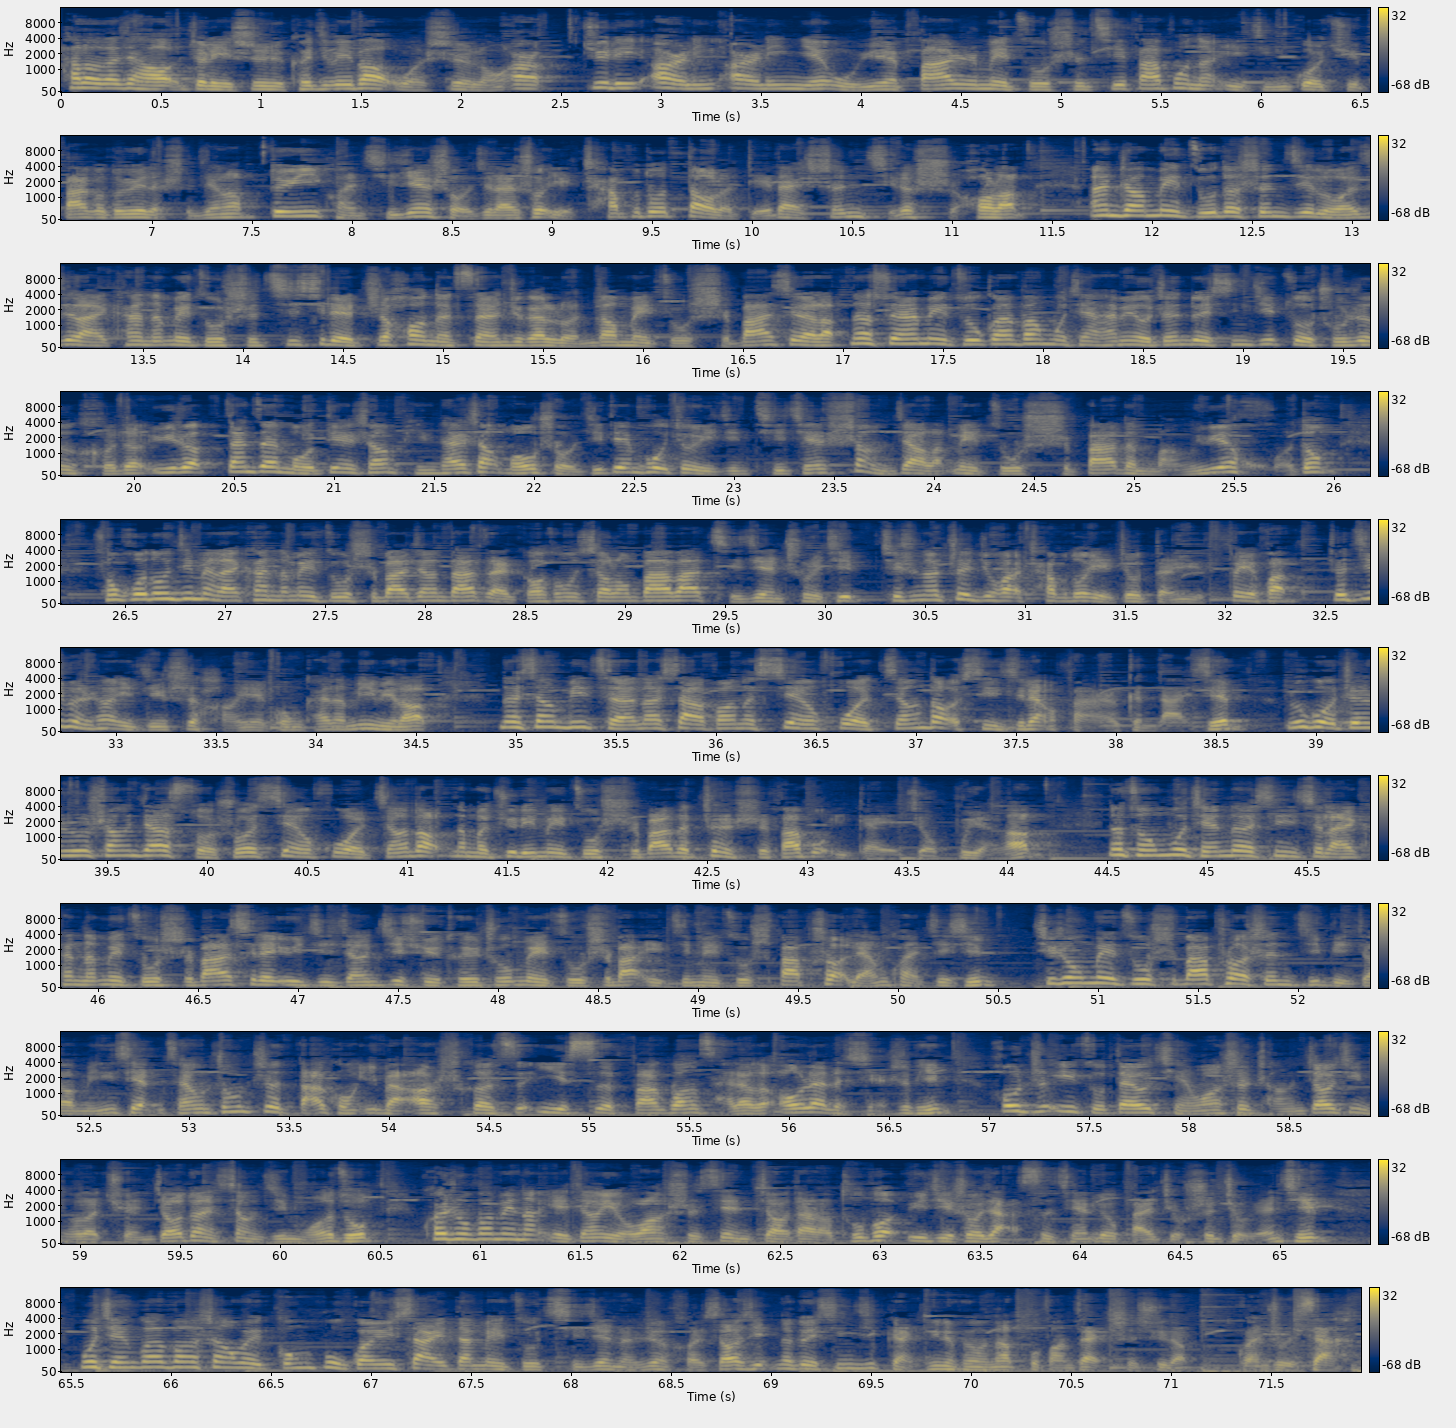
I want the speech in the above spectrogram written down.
Hello，大家好，这里是科技微报，我是龙二。距离二零二零年五月八日魅族十七发布呢，已经过去八个多月的时间了。对于一款旗舰手机来说，也差不多到了迭代升级的时候了。按照魅族的升级逻辑来看呢，魅族十七系列之后呢，自然就该轮到魅族十八系列了。那虽然魅族官方目前还没有针对新机做出任何的预热，但在某电商平台上，某手机店铺就已经提前上架了魅族十八的盲约活动。从活动界面来看呢，魅族十八将搭载高通骁龙八八旗舰处理器。其实呢，这句话差不多也就等于废话，这基本上已经是行业公开的秘密了。那相比起来呢，下方的现货将到信息量反而更大一些。如果真如商家所说现货将到，那么距离魅族十八的正式发布应该也就不远了。那从目前的信息来看呢，魅族十八系列预计将继续推出魅族十八以及魅族十八 Pro 两款机型，其中魅族十八 Pro 升级比较明显，采用中置打孔一百二十赫兹 E 四发光材料的 OLED 显示屏，后置一组带有潜望式长焦镜头的全焦段相机模组。快充方面呢，也将有望实现较大的突破，预计售价四千六百九十九元起。目前官方尚未公布关于下一代魅族旗舰的任何消息，那对新机感兴趣的朋友呢，不妨再持续的关注一下。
